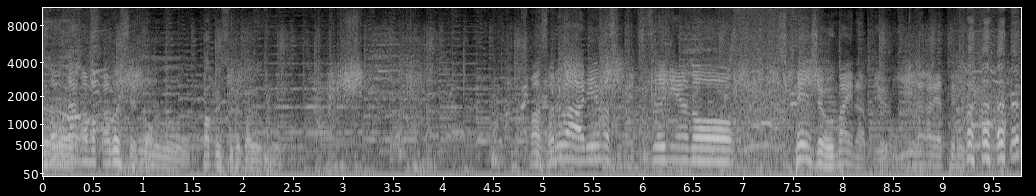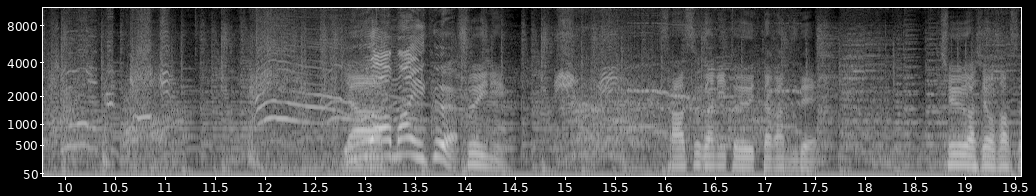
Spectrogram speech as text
それなんかも隠してるの？隠してる隠してる。まあそれはありえますね。普通にあのテンションうまいなって言いながらやってる いうやわ前行く。ーついに。さすがにといった感じで。中足を刺す。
